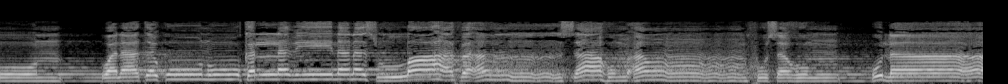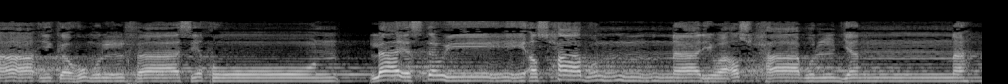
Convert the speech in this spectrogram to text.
ولا تكونوا كالذين نسوا الله فأنساهم أنفسهم أولئك هم الفاسقون لا يستوي أصحاب النار وأصحاب الجنة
